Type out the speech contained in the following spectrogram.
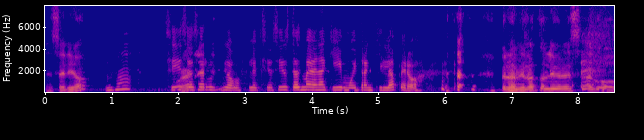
¿En serio? Ujú. Sí, sé hacer globoflexia. Sí, ustedes me ven aquí muy tranquila, pero... pero en mis ratos libres hago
